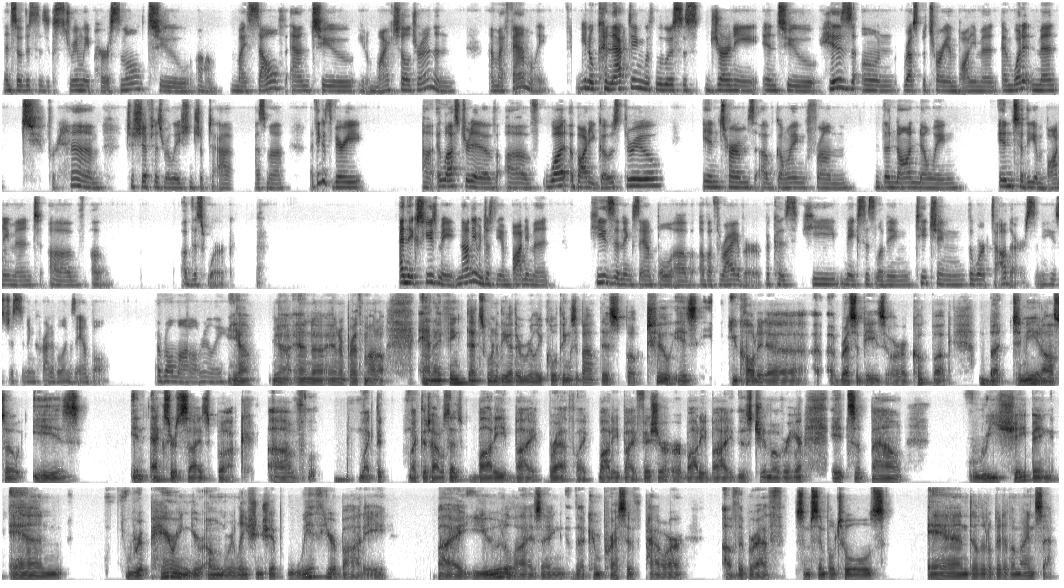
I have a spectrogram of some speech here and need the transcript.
And so this is extremely personal to um, myself and to you know my children and and my family you know, connecting with Lewis's journey into his own respiratory embodiment and what it meant to, for him to shift his relationship to asthma, I think it's very uh, illustrative of what a body goes through in terms of going from the non-knowing into the embodiment of of of this work. And excuse me, not even just the embodiment, he's an example of of a thriver because he makes his living teaching the work to others. I mean, he's just an incredible example, a role model, really. Yeah, yeah, and uh, and a breath model, and I think that's one of the other really cool things about this book too is you called it a, a recipes or a cookbook, but to me it also is an exercise book of like the like the title says, body by breath, like body by Fisher or body by this gym over here. It's about reshaping and repairing your own relationship with your body by utilizing the compressive power of the breath, some simple tools, and a little bit of a mindset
